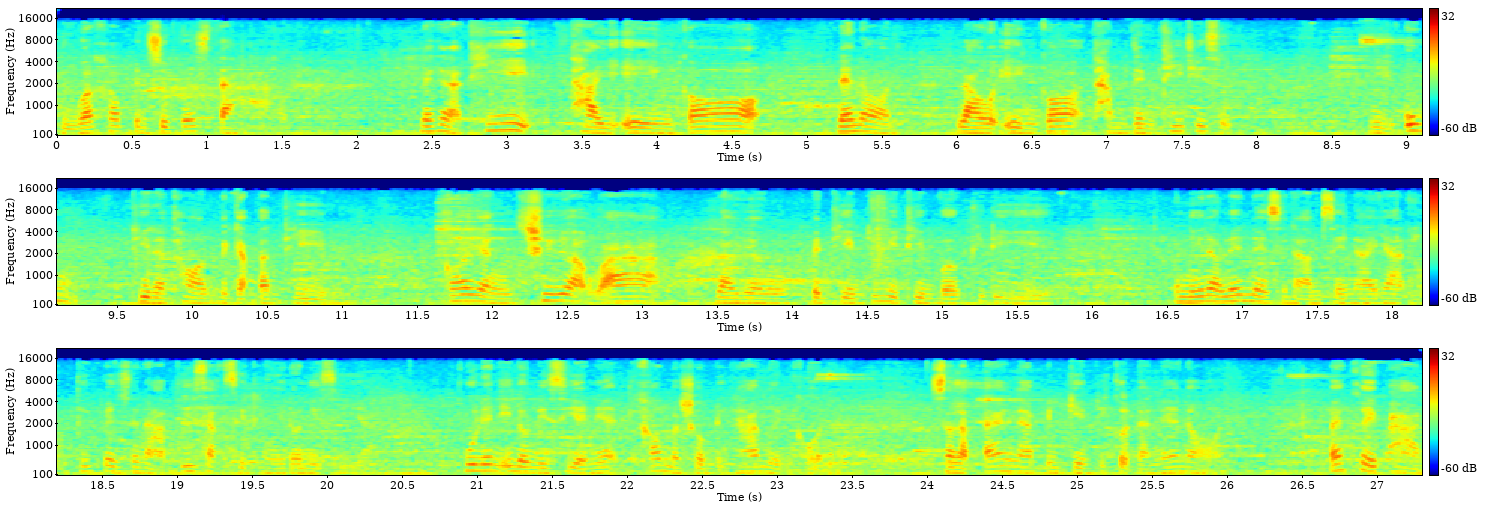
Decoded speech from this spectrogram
ถือว่าเขาเป็นซูเปอร์สตาร์ในขณะที่ไทยเองก็แน่นอน เราเองก็ทำเต็มที่ที่สุด มีอุ้มธีราทรเป็นกัปตันทีม ก็ยังเชื่อว่าเรายังเป็นทีมที่มีทีมเวิร์กที่ดี วันนี้เราเล่นในสนามเซนายันซึ่เป็นสนามที่ศักดิ์สิทธิ์ของอินโดนีเซีย ผู้เล่นอินโดนีเซียเนี่ยเข้ามาชมถึง 50,000 คนสำหรับแป้งนะเป็นเกมที่กดดันแน่นอน แป้งเคยผ่าน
